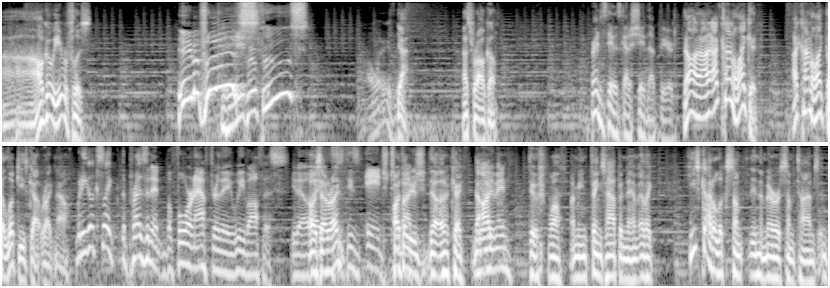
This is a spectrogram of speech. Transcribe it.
uh, I'll go Eberflus. Eberflus. Eberflus. Oh, where is it? Yeah, that's where I'll go. Brandon Staley's got to shave that beard. No, I, I kind of like it. I kind of like the look he's got right now. But he looks like the president before and after they leave office. You know, Oh, is that right? He's, he's aged too I thought much. you. No, okay. No, You know what I mean? dude. Well, I mean, things happen to him. Like, he's got to look some in the mirror sometimes. And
